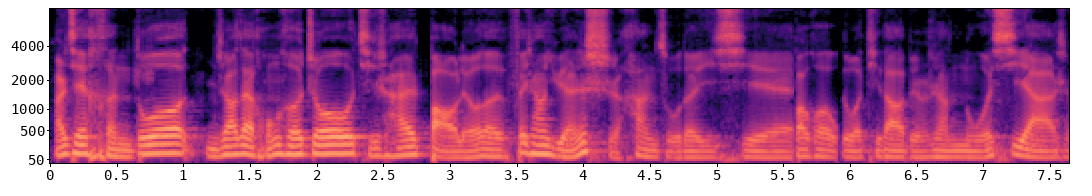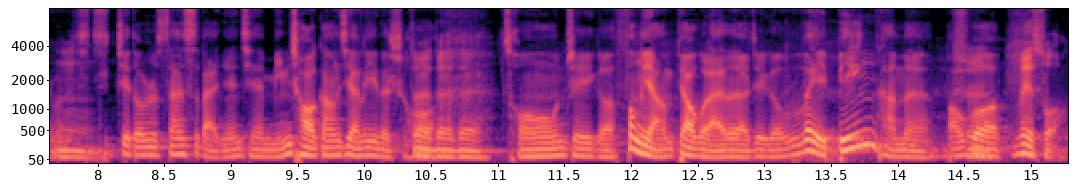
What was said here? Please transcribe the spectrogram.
而且很多你知道，在红河州其实还保留了非常原始汉族的一些，包括我提到，比如说像傩戏啊什么，嗯这都是三四百年前明朝刚建立的时候，对对对，从这个凤阳调过来的这个卫兵，他们包括卫所、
